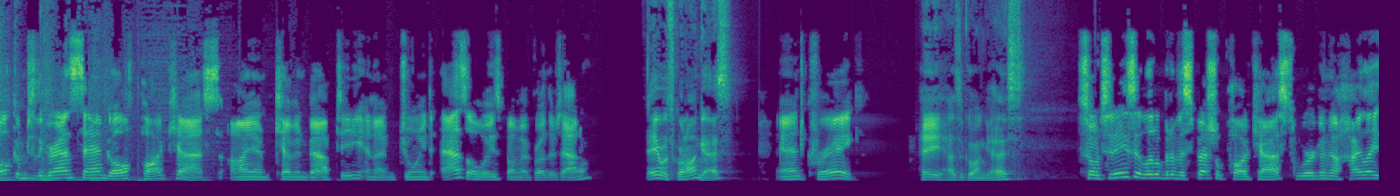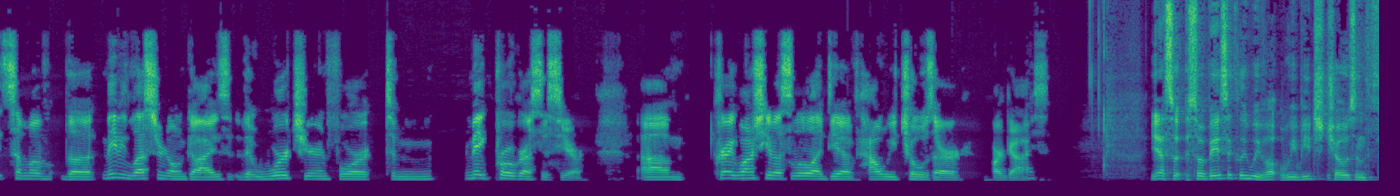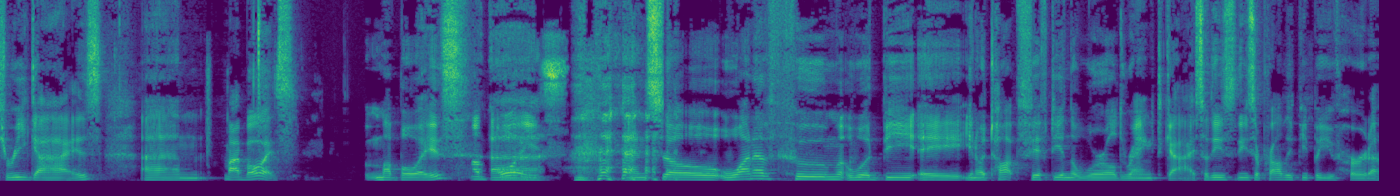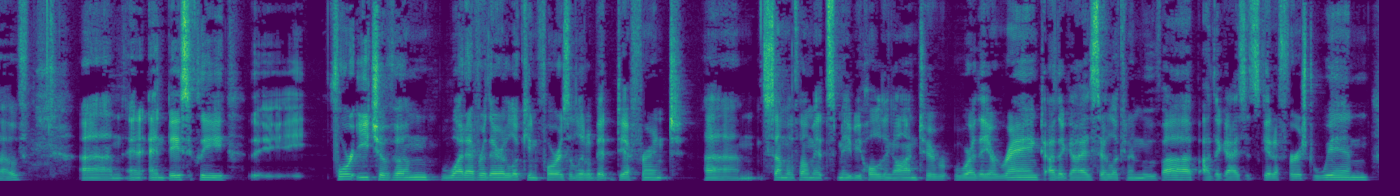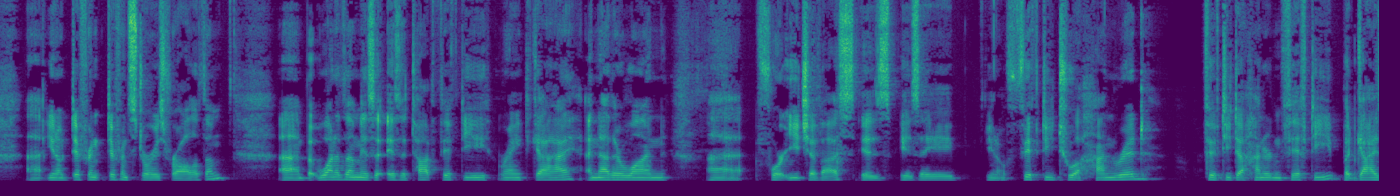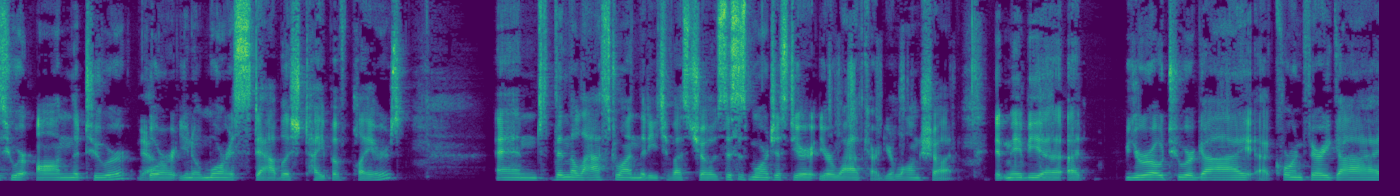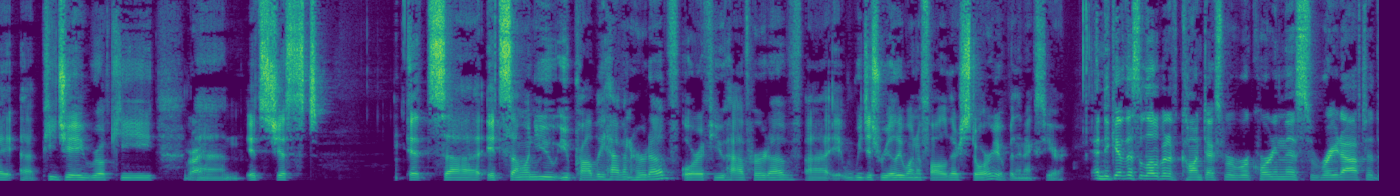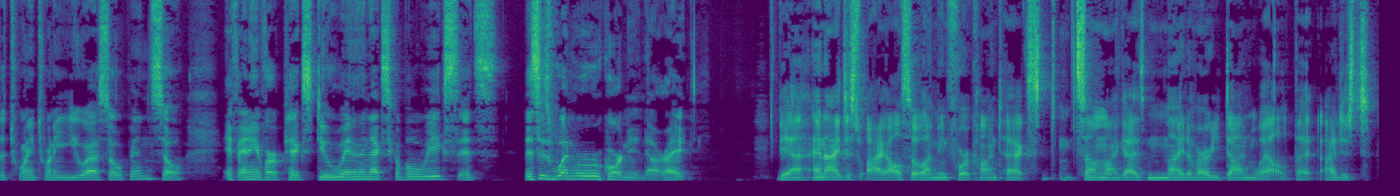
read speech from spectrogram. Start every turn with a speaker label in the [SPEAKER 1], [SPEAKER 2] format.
[SPEAKER 1] Welcome to the Grandstand Golf Podcast. I am Kevin Bapty, and I'm joined, as always, by my brothers Adam
[SPEAKER 2] Hey, what's going on, guys?
[SPEAKER 1] and Craig.
[SPEAKER 3] Hey, how's it going, guys?
[SPEAKER 1] So today's a little bit of a special podcast. We're going to highlight some of the maybe lesser known guys that we're cheering for to m- make progress this year. Um, Craig, why don't you give us a little idea of how we chose our our guys?
[SPEAKER 3] Yeah, so so basically we've we've each chosen three guys, um,
[SPEAKER 2] My boys.
[SPEAKER 3] my boys,
[SPEAKER 1] My
[SPEAKER 3] uh,
[SPEAKER 1] boys.
[SPEAKER 3] and so one of whom would be a you know a top fifty in the world ranked guy. So these these are probably people you've heard of, um, and and basically for each of them, whatever they're looking for is a little bit different. Um, some of them it's maybe holding on to where they are ranked. Other guys they're looking to move up. Other guys it's get a first win. Uh, you know, different different stories for all of them. Um, but one of them is a, is a top fifty ranked guy. Another one uh, for each of us is is a you know fifty to hundred. 50 to 150 but guys who are on the tour
[SPEAKER 2] Yeah.
[SPEAKER 3] or you know more established type of players and then the last one that each of us chose, this is more just your your wild card, your long shot. It may be a, a Euro Tour guy, a Korn Ferry guy, a PGA rookie.
[SPEAKER 2] right.
[SPEAKER 3] Um, it's just it's uh, it's someone you you probably haven't heard of, or if you have heard of, uh, it, we just really want to follow their story over the next year.
[SPEAKER 2] and to give this a little bit of context, we're recording this right after the 2020 US Open. So if any of our picks do win in the next couple of weeks, it's this is when we're recording it now, right?
[SPEAKER 3] Yeah, and I just I also I mean for context, some of my guys might have already done well, but I just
